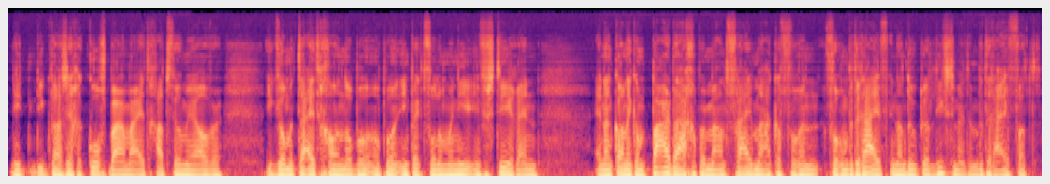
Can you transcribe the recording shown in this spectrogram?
Niet, ik wou zeggen kostbaar, maar het gaat veel meer over... Ik wil mijn tijd gewoon op, een- op een impactvolle manier investeren. En, en dan kan ik een paar dagen per maand vrijmaken voor een, voor een bedrijf. En dan doe ik dat liefst met een bedrijf wat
